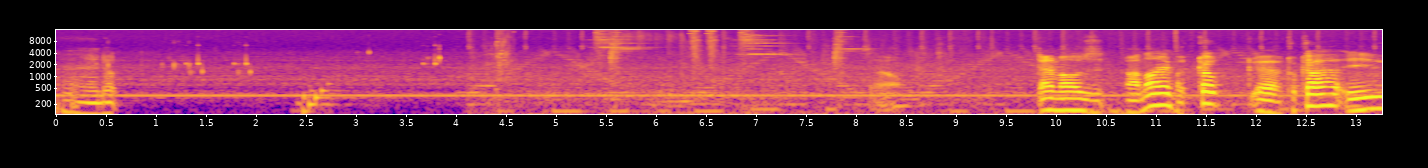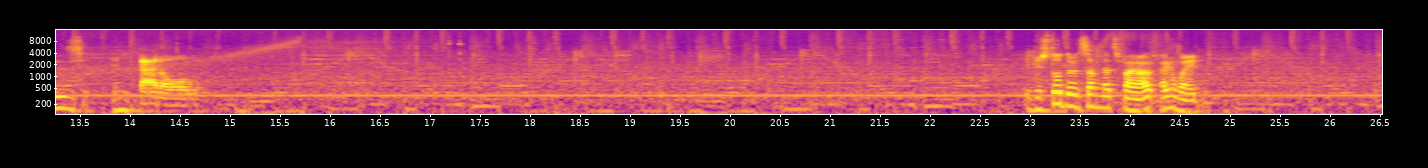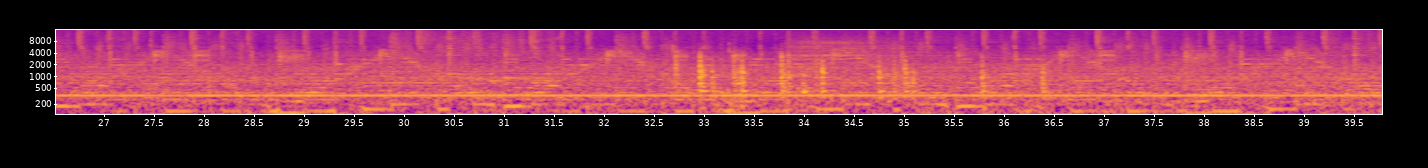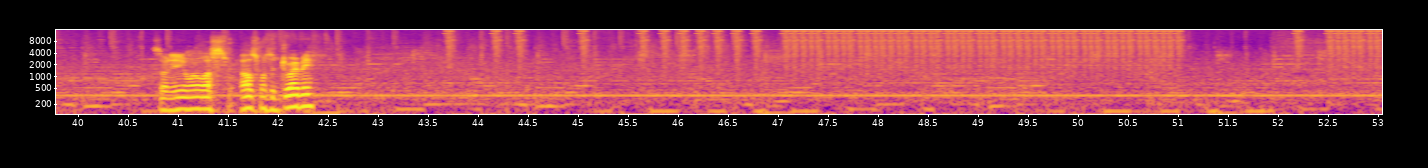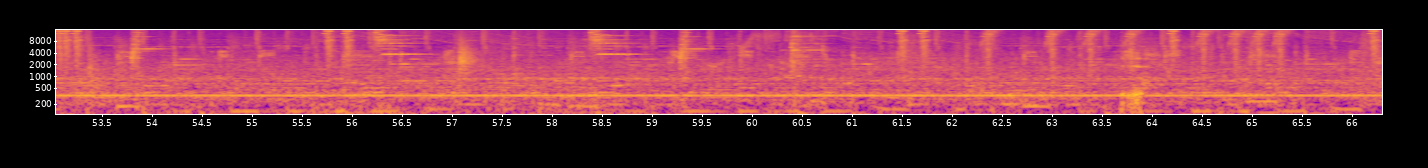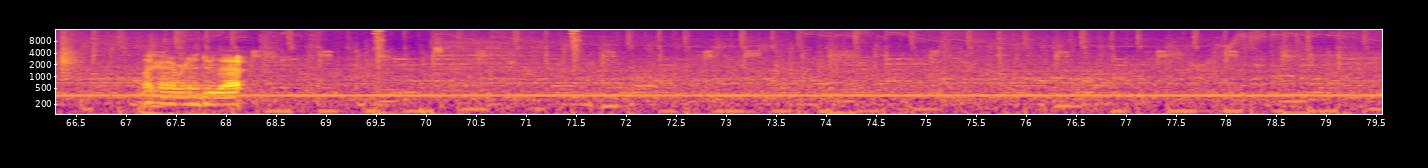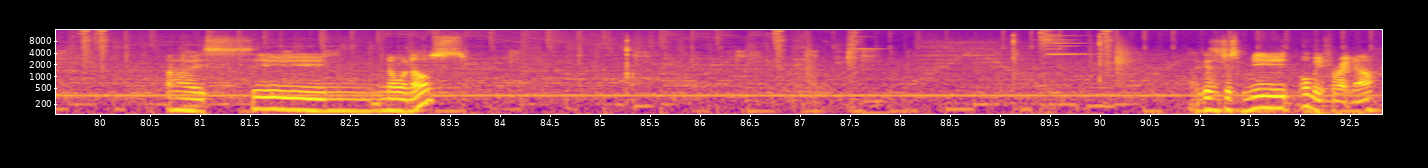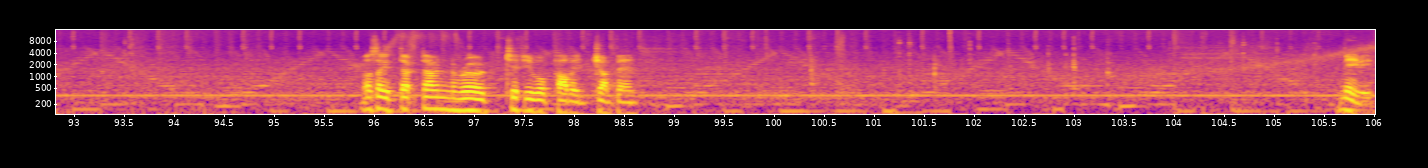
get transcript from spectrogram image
I don't. So, Dynamo's online, but Coke, uh, Coca is in battle. You're still doing something, that's fine. I, I can wait. So anyone else else wants to join me? I guess it's just me, oh, Omi for right now. Most likely d- down the road, Tiffy will probably jump in. Maybe.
